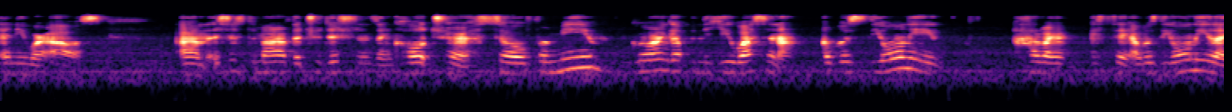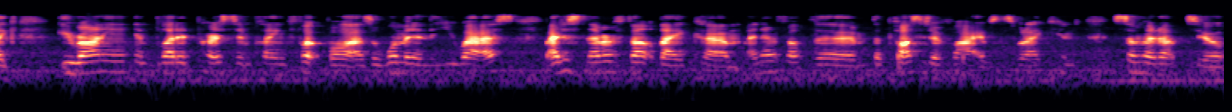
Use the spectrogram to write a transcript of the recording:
anywhere else. Um, it's just a matter of the traditions and culture. So for me, growing up in the U.S. and I, was the only, how do I say, I was the only like Iranian-blooded person playing football as a woman in the U.S. I just never felt like um, I never felt the the positive vibes. Is what I can sum it up to.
